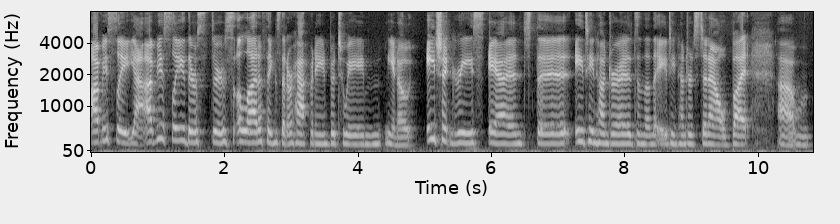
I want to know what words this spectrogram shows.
obviously yeah obviously there's there's a lot of things that are happening between you know ancient greece and the 1800s and then the 1800s to now but um,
